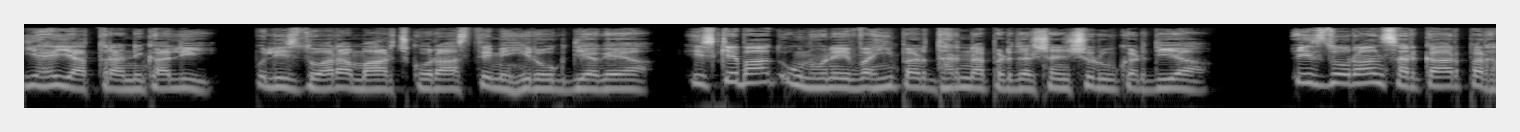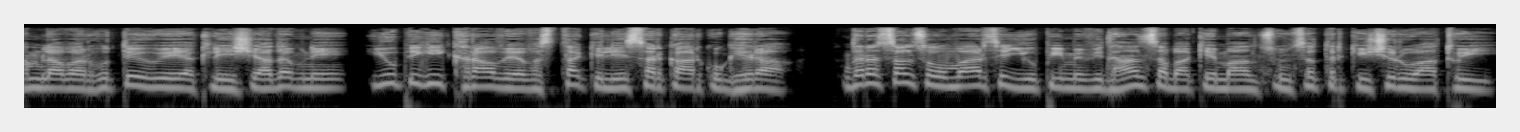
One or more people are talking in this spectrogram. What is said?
यह यात्रा निकाली। पुलिस द्वारा मार्च को रास्ते में ही रोक दिया गया। इसके बाद उन्होंने वहीं पर धरना प्रदर्शन शुरू कर दिया। इस दौरान सरकार पर हमलावर होते हुए अखिलेश यादव ने यूपी की खराब व्यवस्था के लिए सरकार को घेरा। दरअसल सोमवार से यूपी में विधानसभा के मानसून सत्र की शुरुआत हुई,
